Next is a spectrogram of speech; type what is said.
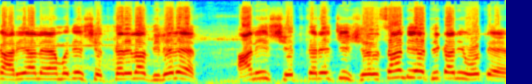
कार्यालयामध्ये शेतकऱ्याला दिलेल्या आहेत. आणि शेतकऱ्याची हेळसांड या ठिकाणी होते.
